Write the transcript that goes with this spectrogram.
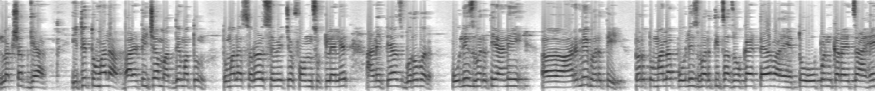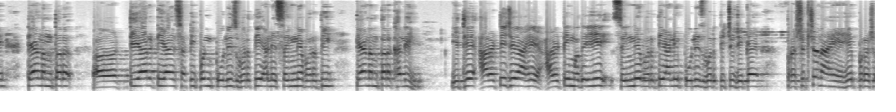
लक्षात घ्या. इथे तुम्हाला बार्टीच्या माध्यमातून तुम्हाला सरळ सेवेचे फॉर्म सुटलेले आहेत आणि त्याचबरोबर पोलीस भरती आणि आर्मी भरती. तर तुम्हाला पोलीस भरतीचा जो काय टॅब आहे तो ओपन करायचा आहे. त्यानंतर टी आर टी आयसाठी पण पोलीस भरती आणि सैन्य भरती. त्यानंतर खाली इथे आर टी जे आहे आर टी मध्येही सैन्य भरती आणि पोलीस भरतीचे जे काय प्रशिक्षण आहे हे प्रश-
